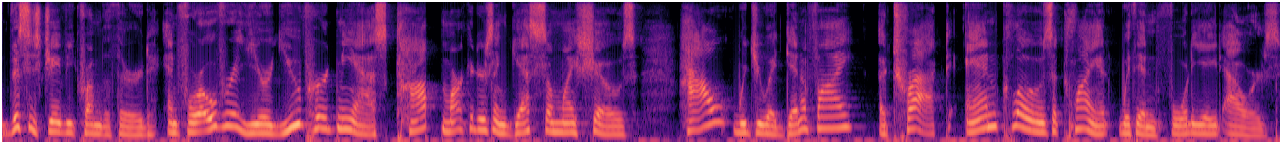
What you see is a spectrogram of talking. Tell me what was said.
This is JV Crum III, and for over a year, you've heard me ask top marketers and guests on my shows how would you identify, attract, and close a client within 48 hours?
